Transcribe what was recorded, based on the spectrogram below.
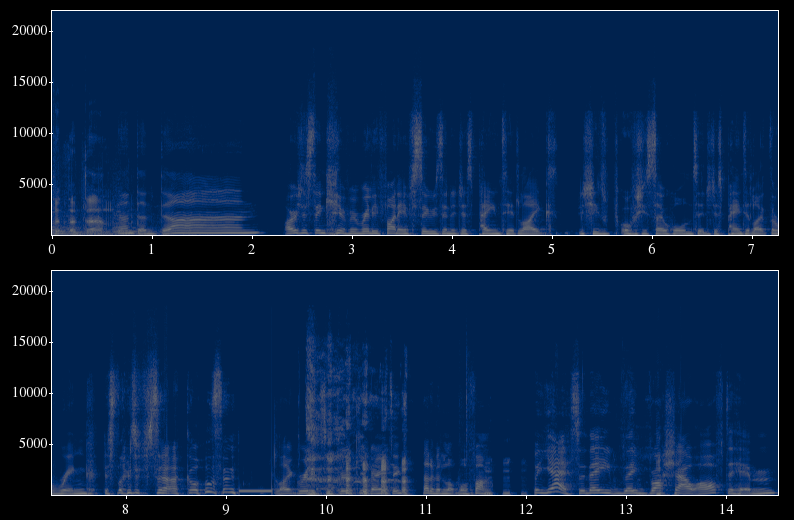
Dun dun dun. dun dun dun. I was just thinking it'd been really funny if Susan had just painted like she's oh she's so haunted, just painted like the ring, just loads of circles and like really spooky painting. That'd have been a lot more fun. But yeah, so they they rush out after him.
